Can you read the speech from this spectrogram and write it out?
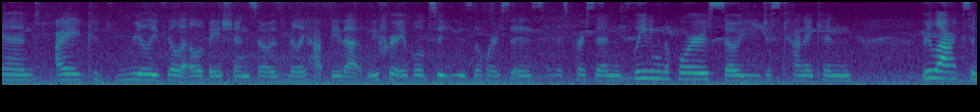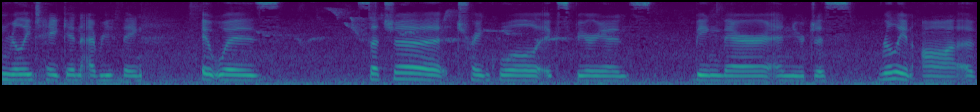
and I could really feel the elevation so I was really happy that we were able to use the horses. And this person leading the horse so you just kind of can relax and really take in everything. It was such a tranquil experience being there and you're just really in awe of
